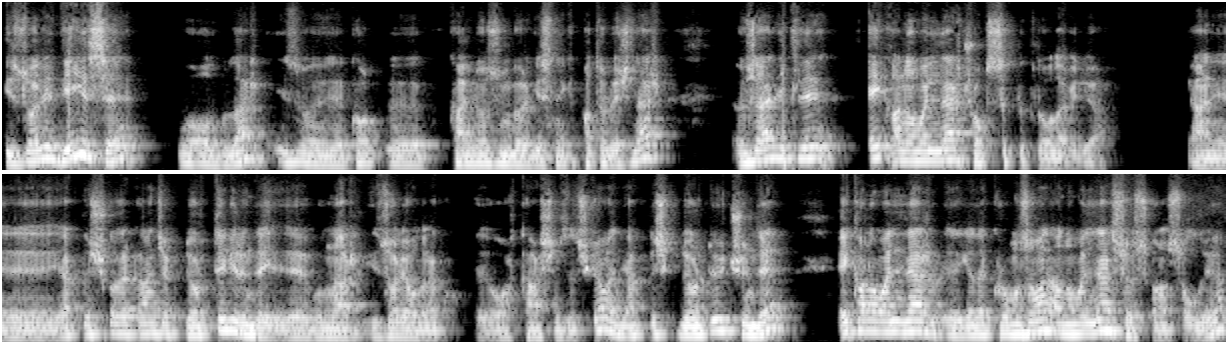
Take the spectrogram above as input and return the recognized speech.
izole değilse bu olgular, izole, e, kallozum bölgesindeki patolojiler özellikle ek anomaliler çok sıklıkla olabiliyor. Yani e, yaklaşık olarak ancak dörtte birinde e, bunlar izole olarak e, karşımıza çıkıyor ama yaklaşık dördü üçünde ek anomaliler e, ya da kromozomal anomaliler söz konusu oluyor.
